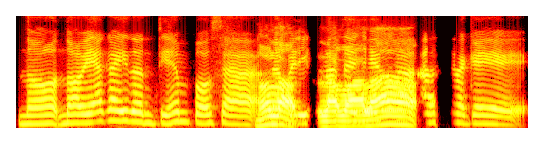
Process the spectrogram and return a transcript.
No, no había caído en tiempo. O sea, no, la, la, película la te bala... lleva hasta que,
